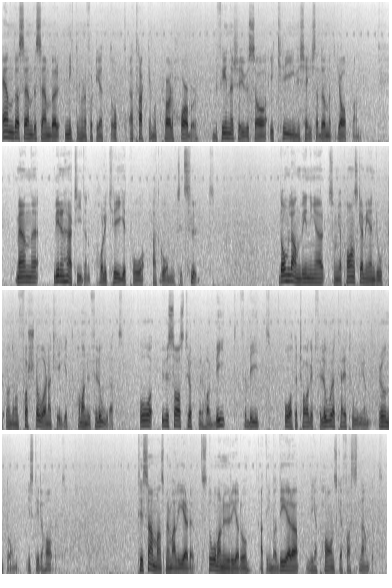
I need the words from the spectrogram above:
Ända sedan december 1941 och attacken mot Pearl Harbor befinner sig USA i krig med kejsardömet Japan. Men eh, vid den här tiden håller kriget på att gå mot sitt slut. De landvinningar som japanska armén gjort under de första åren av kriget har man nu förlorat och USAs trupper har bit för bit återtagit förlorat territorium runt om i Stilla havet. Tillsammans med de allierade står man nu redo att invadera det japanska fastlandet.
